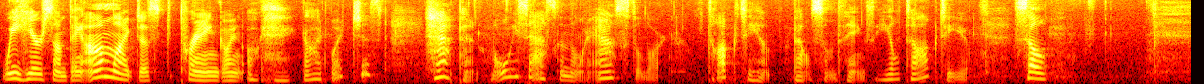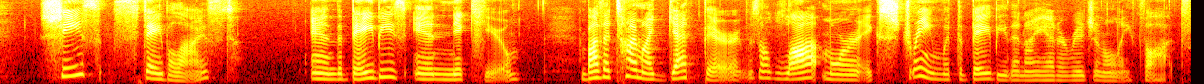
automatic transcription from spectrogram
we hear something. I'm like just praying, going, "Okay, God, what just happened?" I'm always asking the Lord. Ask the Lord. Talk to Him about some things. He'll talk to you. So she's stabilized and the baby's in NICU. by the time I get there, it was a lot more extreme with the baby than I had originally thought.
